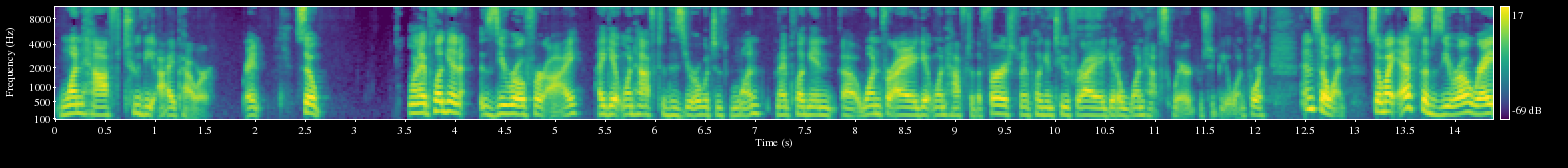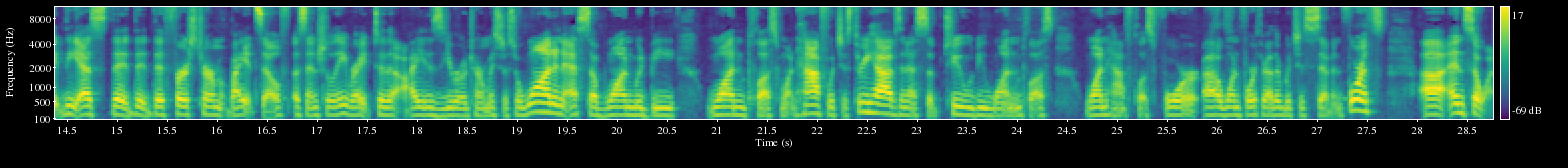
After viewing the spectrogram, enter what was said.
1 half to the i power, right? So when I plug in 0 for i, I get 1 half to the 0, which is 1. When I plug in uh, 1 for i, I get 1 half to the first. When I plug in 2 for i, I get a 1 half squared, which would be a 1 fourth, and so on. So my s sub 0, right, the s, the, the, the first term by itself, essentially, right, to the i is 0 term is just a 1, and s sub 1 would be 1 plus 1 half, which is 3 halves, and s sub 2 would be 1 plus 1 half plus 4, uh, 1 fourth rather, which is 7 fourths, uh, and so on,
